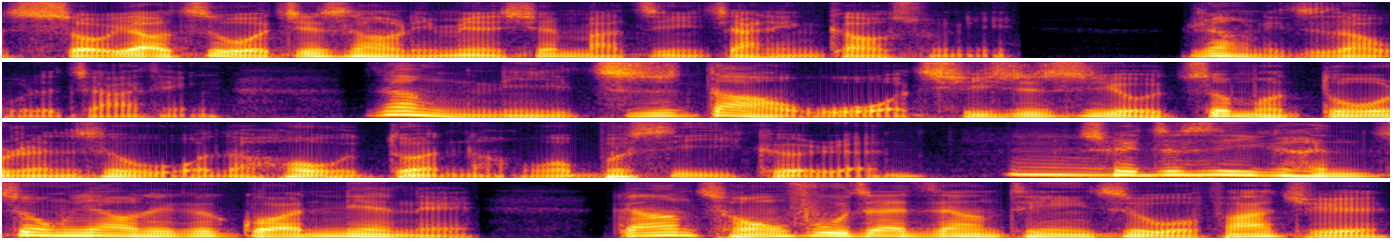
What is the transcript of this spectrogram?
首要自我介绍里面，先把自己家庭告诉你，让你知道我的家庭，让你知道我其实是有这么多人是我的后盾哦，我不是一个人。嗯，所以这是一个很重要的一个观念呢。刚刚重复再这样听一次，我发觉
